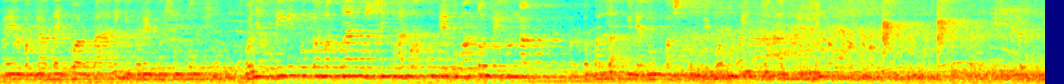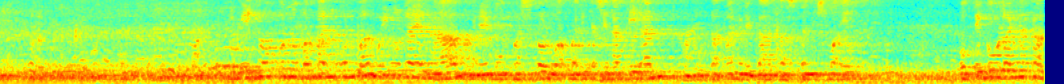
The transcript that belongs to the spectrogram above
Mayroon pag natay kwarta ni, kita rin kong sumpong-sum. O niya, dili ko ka magplano sa simbahan, ako kay buhato, mayroon nga, pagkabala, pinatong pastor, di ba, magpitlaan mo Kung ikaw ko no batan kung pa, mo ingon dayon ha, mong pastor, wa pa kasi nakian, pa na nagatas pa ni Ismael. O tigulan na ka,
